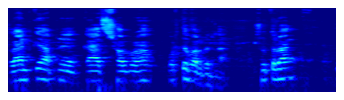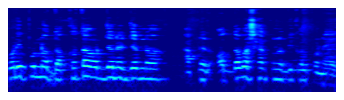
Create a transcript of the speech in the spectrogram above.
ক্লায়েন্টকে আপনি কাজ সরবরাহ করতে পারবেন না। সুতরাং পরিপূর্ণ দক্ষতা অর্জনের জন্য আপনার অধ্যবসার কোনো বিকল্প নেই।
